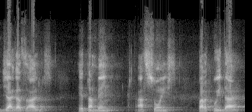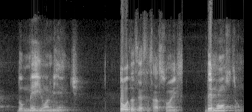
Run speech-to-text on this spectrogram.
de agasalhos e também ações para cuidar do meio ambiente. Todas essas ações demonstram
